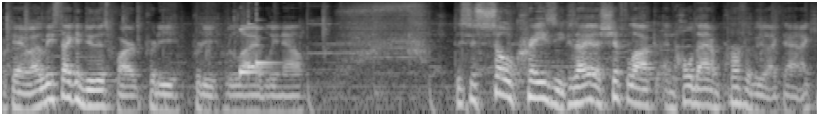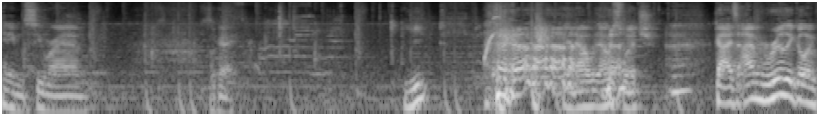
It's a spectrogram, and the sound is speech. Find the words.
Okay, well, at least I can do this part pretty, pretty reliably now. This is so crazy because I had a shift lock and hold Adam perfectly like that. I can't even see where I am. Okay. Yeet. okay, now, now switch. Guys, I'm really going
